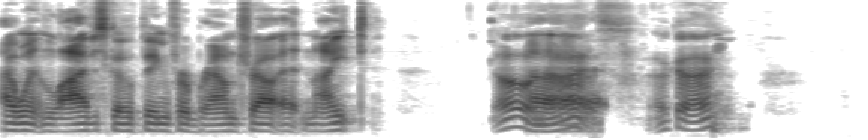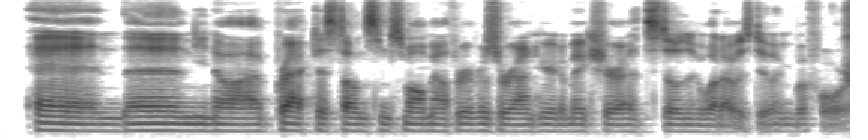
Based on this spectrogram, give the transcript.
I went live scoping for brown trout at night. Oh, Uh, nice. Okay. And then, you know, I practiced on some smallmouth rivers around here to make sure I still knew what I was doing before.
